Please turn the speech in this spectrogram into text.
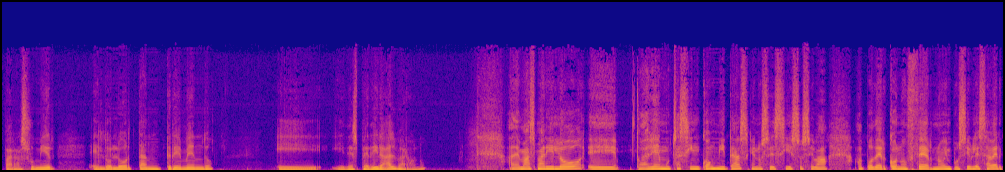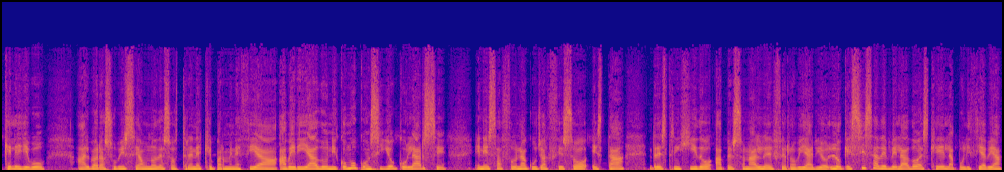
para asumir el dolor tan tremendo y, y despedir a Álvaro, ¿no? Además, Mariló, eh, todavía hay muchas incógnitas que no sé si eso se va a poder conocer, ¿no? Imposible saber qué le llevó a Álvaro a subirse a uno de esos trenes que permanecía averiado, ni cómo consiguió colarse en esa zona cuyo acceso está restringido a personal ferroviario. Lo que sí se ha desvelado es que la policía había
